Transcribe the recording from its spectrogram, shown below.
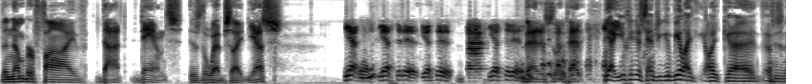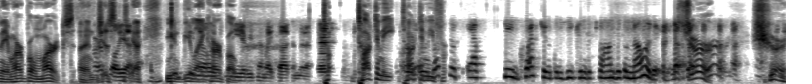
the number five dot dance is the website. Yes, Yes, yes, it is. Yes, it is. Yes, it is. that is that. Yeah, you can just enter. You can be like like uh, what's his name Harpo Marx, and just Harpo, yeah. you can be like know, it's me Harpo. Every time I talk, I'm gonna. Talk to me. Talk to Or me. let's For, just ask Steve questions and he can respond with a melody. Sure. Sure.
